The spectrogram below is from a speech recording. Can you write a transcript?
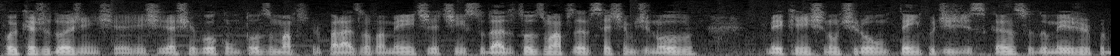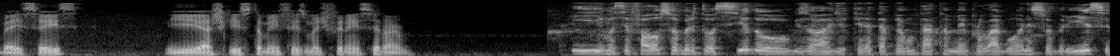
foi o que ajudou a gente, a gente já chegou com todos os mapas preparados novamente, já tinha estudado todos os mapas da 7M de novo, meio que a gente não tirou um tempo de descanso do Major pro BR6, e acho que isso também fez uma diferença enorme. E você falou sobre torcida, Gizord, queria até perguntar também pro Lagone sobre isso.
